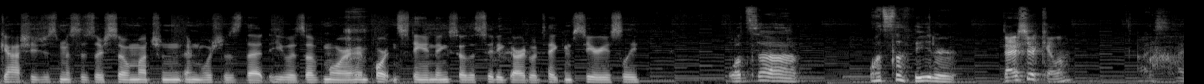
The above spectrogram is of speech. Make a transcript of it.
gosh, he just misses her so much, and, and wishes that he was of more important standing, so the city guard would take him seriously. What's uh, what's the theater? Did I see her kill him? I, I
